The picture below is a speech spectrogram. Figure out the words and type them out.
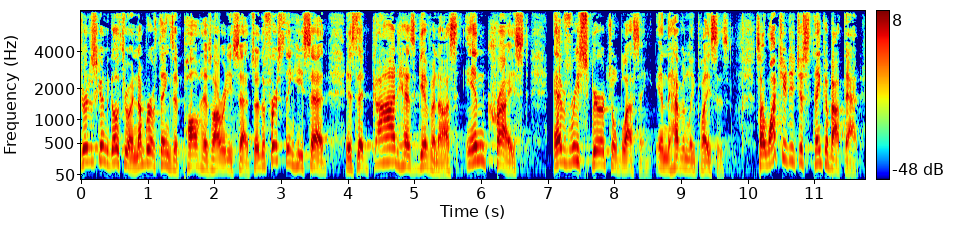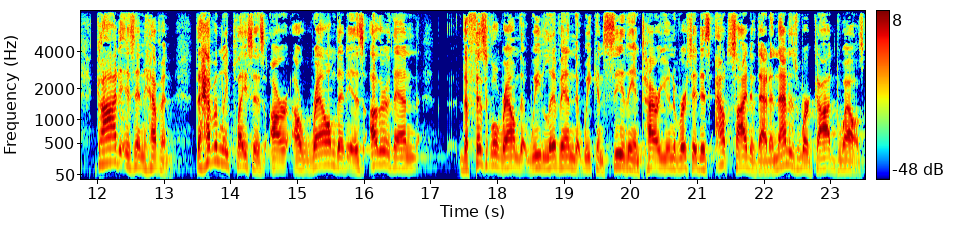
we're just going to go through a number of things that Paul has already said. So the first thing he said is that God has given us in Christ every spiritual blessing in the heavenly places. So I want you to just think about that. God is in heaven. The heavenly places are a realm that is other than the physical realm that we live in, that we can see the entire universe, it is outside of that. And that is where God dwells.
